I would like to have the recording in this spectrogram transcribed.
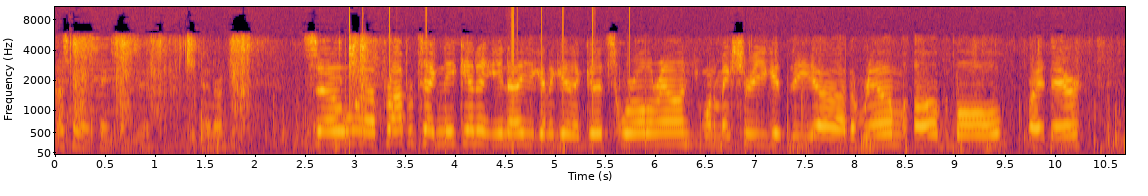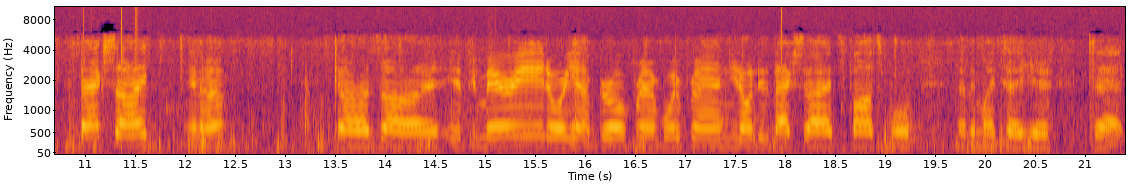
That's one of the things I'm doing. You know. So uh, proper technique in it. You know, you're gonna get a good swirl around. You want to make sure you get the uh, the rim of the bowl right there, the backside. You know because uh, if you're married or you have a girlfriend or boyfriend, you don't do the backside, it's possible that they might tell you that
